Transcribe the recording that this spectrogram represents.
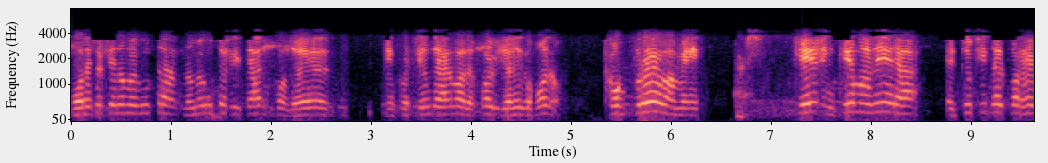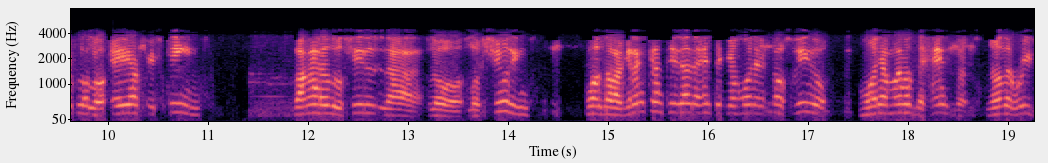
Por eso es que no me gusta no me gusta gritar cuando es en cuestión de armas de fuego. Yo digo, bueno, compruébame que, en qué manera el tú quitar, por ejemplo, los AR-15 van a reducir la, lo- los shootings cuando la gran cantidad de gente que muere en Estados Unidos muere a manos de handguns, no de,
